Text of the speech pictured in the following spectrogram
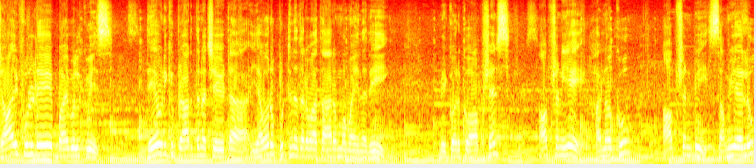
జాయ్ఫుల్ డే బైబుల్ క్విజ్. దేవునికి ప్రార్థన చేయుట ఎవరు పుట్టిన తర్వాత ఆరంభమైనది? మీ కొరకు options. Option A Enoch. Option B Samuel.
